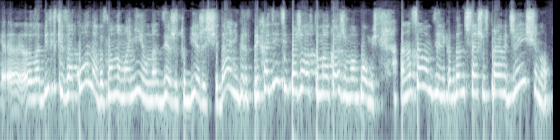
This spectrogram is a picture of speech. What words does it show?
э, лоббистские законы, в основном они у нас держат убежище, да, они говорят, приходите, пожалуйста, мы окажем вам помощь. А на самом деле, когда начинаешь устраивать женщину,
